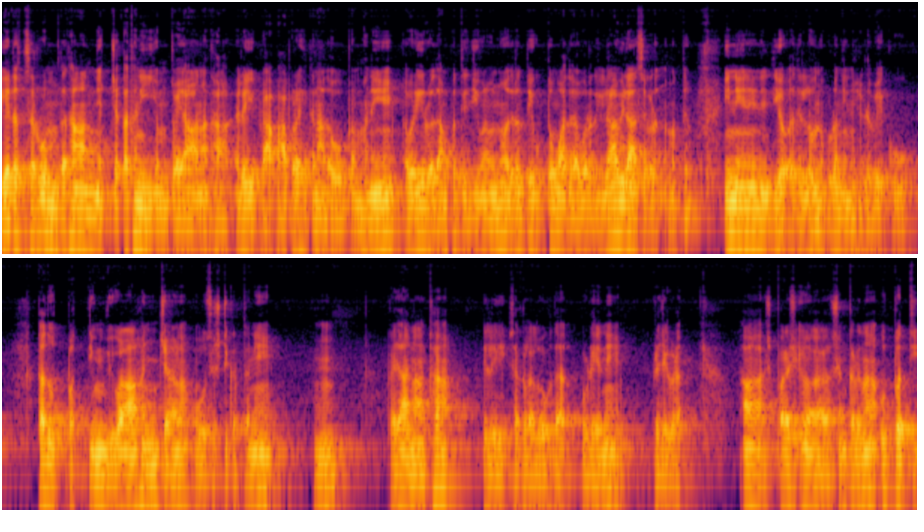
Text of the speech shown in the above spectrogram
ಏತತ್ಸರ್ವ ತಥಾನ್ಯಚ್ಚ ಕಥನೀಯಂ ತ್ವಯಾ ನಘ. ಎಲೈ ಪ್ರಾ, ಪಾಪರಹಿತನಾದ ಓ ಬ್ರಹ್ಮನೇ ಅವರಿರುವ ದಾಂಪತ್ಯ ಜೀವನವನ್ನು ಅದರಂತೆ ಉತ್ತಮವಾದ ಅವರ ಲೀಲಾವಿಲಾಸಗಳನ್ನು ಮತ್ತು ಇನ್ನೇನೇನಿದೆಯೋ ಅದೆಲ್ಲವನ್ನು ಕೂಡ ನೀನು ಹೇಳಬೇಕು. ತದುತ್ಪತ್ತಿಂ ವಿವಾಹಂಚ ಓ ಸೃಷ್ಟಿಕರ್ತನೇ. ಪ್ರಜಾನಾಥ, ಇಲ್ಲಿ ಸಕಲ ಲೋಕದ ಒಡೆಯನೇ ಪ್ರಜೆಗಳ. ಆ ಪರಶಿ ಶಂಕರನ ಉತ್ಪತ್ತಿ,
